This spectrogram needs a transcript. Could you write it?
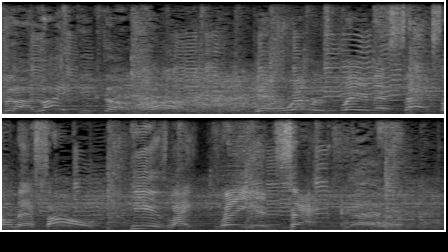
but I like it, though. Uh, yeah, whoever's playing that sax on that song, he is like playing sax. Yeah.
